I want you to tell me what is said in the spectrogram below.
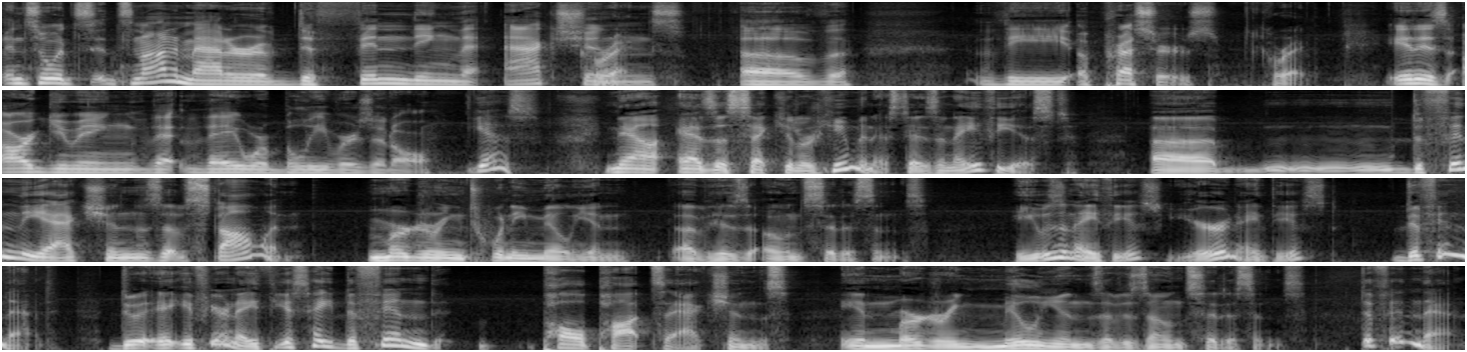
And so it's it's not a matter of defending the actions of the oppressors. Correct. It is arguing that they were believers at all. Yes. Now, as a secular humanist, as an atheist, uh, defend the actions of Stalin murdering 20 million of his own citizens. He was an atheist. You're an atheist. Defend that. Do, if you're an atheist, hey, defend Pol Pot's actions in murdering millions of his own citizens. Defend that.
